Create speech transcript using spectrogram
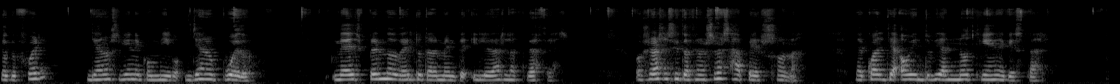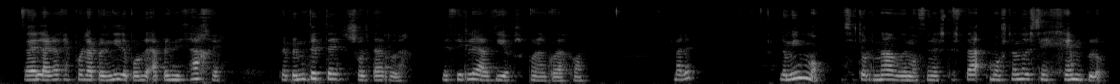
lo que fuere, ya no se viene conmigo, ya no puedo, me desprendo de él totalmente y le das las gracias. Observa esa situación, observa esa persona, la cual ya hoy en tu vida no tiene que estar. Dale las gracias por el aprendido, por el aprendizaje, pero permítete soltarla, decirle adiós con el corazón. ¿Vale? Lo mismo, ese tornado de emociones te está mostrando ese ejemplo,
